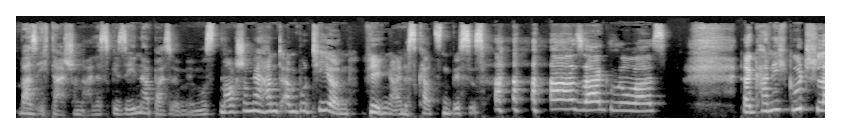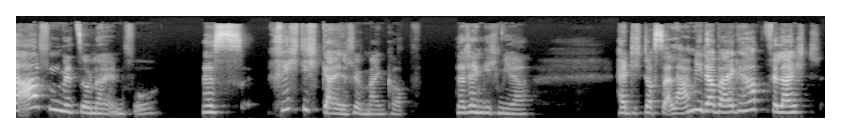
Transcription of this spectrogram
was ich da schon alles gesehen habe. Also wir mussten auch schon eine Hand amputieren wegen eines Katzenbisses. Sag sowas. Da kann ich gut schlafen mit so einer Info. Das ist richtig geil für meinen Kopf. Da denke ich mir, hätte ich doch Salami dabei gehabt, vielleicht,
